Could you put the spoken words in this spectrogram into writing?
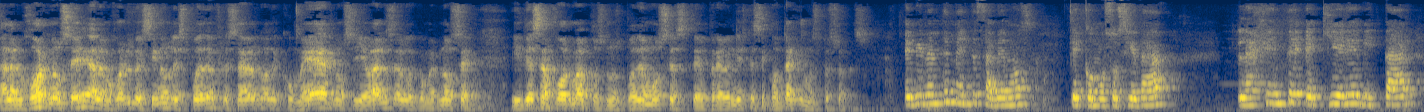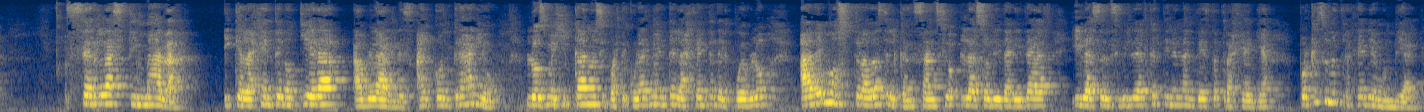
a lo mejor, no sé, a lo mejor el vecino les puede ofrecer algo de comer, no sé, llevarles algo de comer, no sé y de esa forma pues nos podemos este, prevenir que se contagien más personas. Evidentemente sabemos que como sociedad la gente eh, quiere evitar ser lastimada y que la gente no quiera hablarles. Al contrario, los mexicanos y particularmente la gente del pueblo ha demostrado hasta el cansancio la solidaridad y la sensibilidad que tienen ante esta tragedia, porque es una tragedia mundial.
